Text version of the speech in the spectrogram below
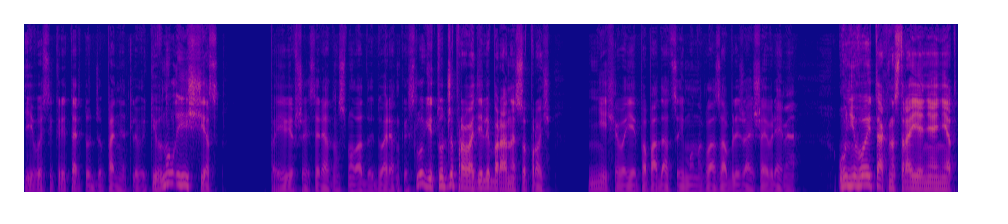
И его секретарь тут же понятливо кивнул и исчез. Появившиеся рядом с молодой дворянкой слуги тут же проводили баронессу прочь. Нечего ей попадаться ему на глаза в ближайшее время. У него и так настроения нет.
